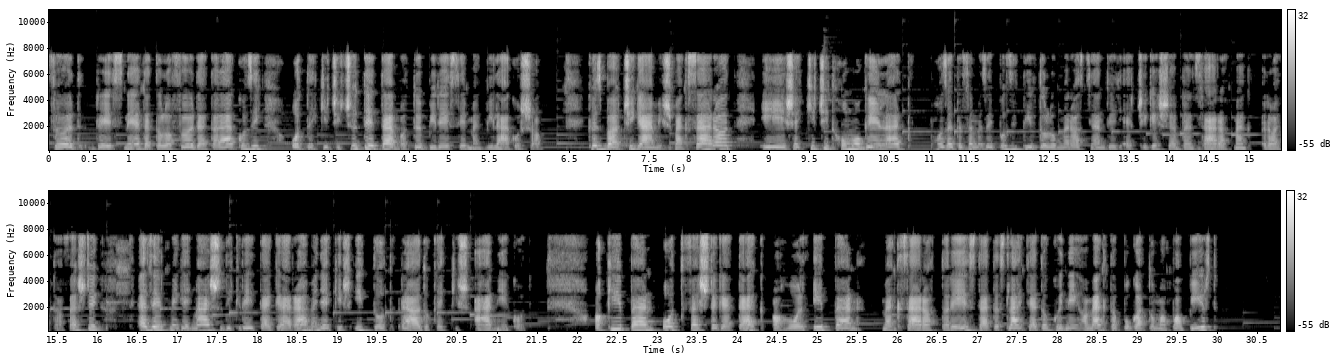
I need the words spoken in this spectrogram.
földrésznél, tehát ahol a földdel találkozik, ott egy kicsit sötétebb, a többi részén meg világosabb. Közben a csigám is megszárad, és egy kicsit homogén lett, hozzáteszem, ez egy pozitív dolog, mert azt jelenti, hogy egységesebben száradt meg rajta a festék, ezért még egy második réteggel rámegyek, és itt-ott ráadok egy kis árnyékot. A képen ott festegetek, ahol éppen megszáradt a rész, tehát azt látjátok, hogy néha megtapogatom a papírt,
